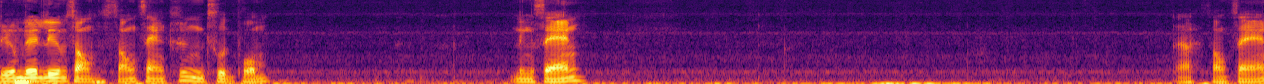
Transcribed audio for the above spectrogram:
ลืมเลยลืมสองสองแสงครึ่งสุดผม หนึ่งแสง อะสองแสง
